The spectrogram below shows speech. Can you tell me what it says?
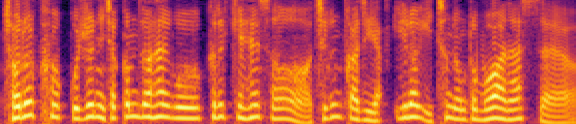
졸업 후 꾸준히 적금도 하고 그렇게 해서 지금까지 약 1억 2천 정도 모아놨어요.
